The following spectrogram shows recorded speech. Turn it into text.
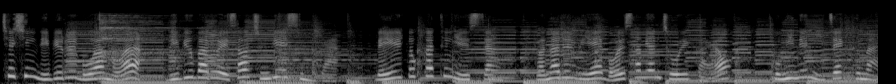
최신 리뷰를 모아 모아 리뷰바로에서 준비했습니다. 매일 똑같은 일상, 변화를 위해 뭘 사면 좋을까요? 고민은 이제 그만.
